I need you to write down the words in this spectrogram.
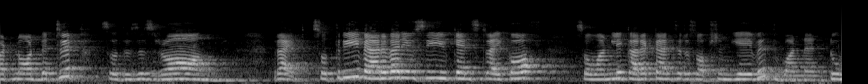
but not the trp. So this is wrong. Right. So 3 wherever you see you can strike off. So only correct answer is option A with 1 and 2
